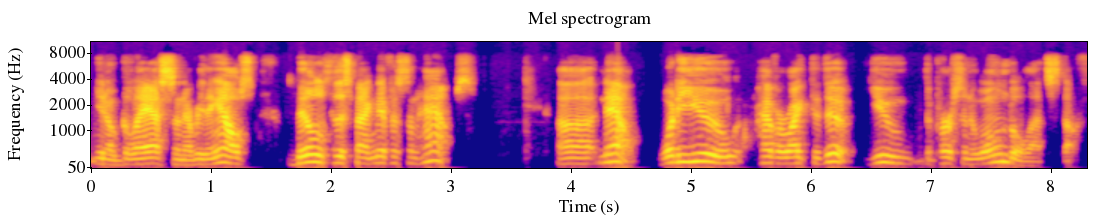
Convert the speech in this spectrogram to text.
you know glass and everything else builds this magnificent house. Uh, now what do you have a right to do? You the person who owned all that stuff.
